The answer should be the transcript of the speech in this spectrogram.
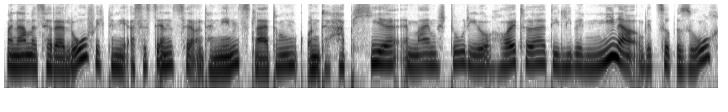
Mein Name ist Hedda Loof, ich bin die Assistenz der Unternehmensleitung und habe hier in meinem Studio heute die liebe Nina irgendwie zu Besuch.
